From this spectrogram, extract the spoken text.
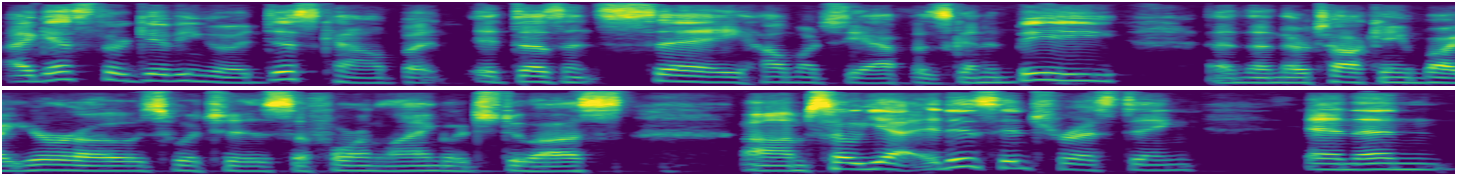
I guess they're giving you a discount, but it doesn't say how much the app is going to be, and then they're talking about euros, which is a foreign language to us. Um, so yeah, it is interesting. And then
